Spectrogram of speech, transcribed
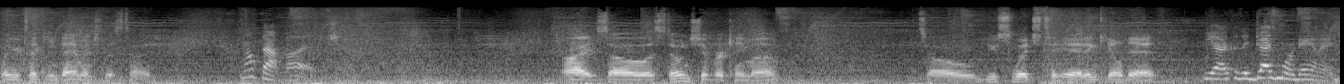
Well, you're taking damage this time. Not that much. Alright, so a Stone Shiver came up. So you switched to it and killed it. Yeah, because it does more damage.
